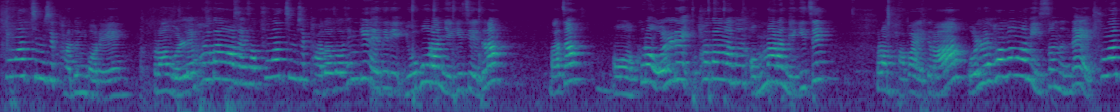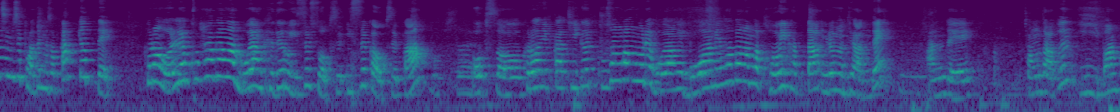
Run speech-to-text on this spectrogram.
풍화 침식 받은 거래. 그럼 원래 화강암에서 풍화 침식 받아서 생긴 애들이 요거란 얘기지 얘들아? 맞아? 어 그럼 원래 화강암은 엄마란 얘기지? 그럼 봐봐 얘들아 원래 화강암이 있었는데 풍화 침식 받으면서 깎였대 그럼 원래 화강암 모양 그대로 있을 수 없을, 있을까 없을까? 없어요. 없어 그러니까 디귿 구성광물의 모양이 모함인 화강암과 거의 같다 이러면 돼 안 돼? 안 돼. 정답은 2번.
